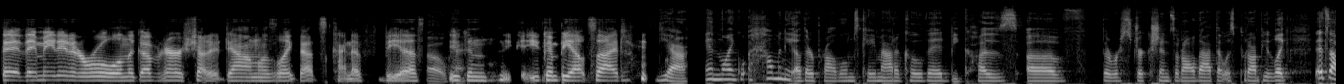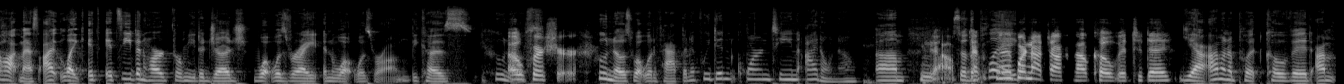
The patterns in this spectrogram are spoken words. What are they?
they they made it a rule, and the governor shut it down. Was like that's kind of BS. Oh, okay. You can you can be outside. yeah, and like how many other problems came out of COVID because of the restrictions and all that that was put on people. Like it's a hot mess. I like it, it's even hard for me to judge what was right and what was wrong because who oh, knows? oh for sure. Who knows what would have happened if we didn't quarantine? I don't know. Um no. so the plague we're not talking about covid today? Yeah i'm gonna put covid. I'm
